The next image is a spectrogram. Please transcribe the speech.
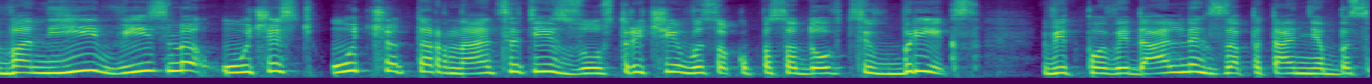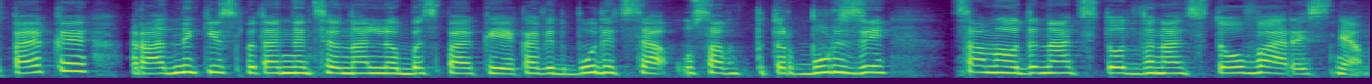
Ван Ї візьме участь у 14-й зустрічі високопосадовців БРІКС, відповідальних за питання безпеки, радників з питань національної безпеки, яка відбудеться у Санкт-Петербурзі саме 11-12 вересня.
